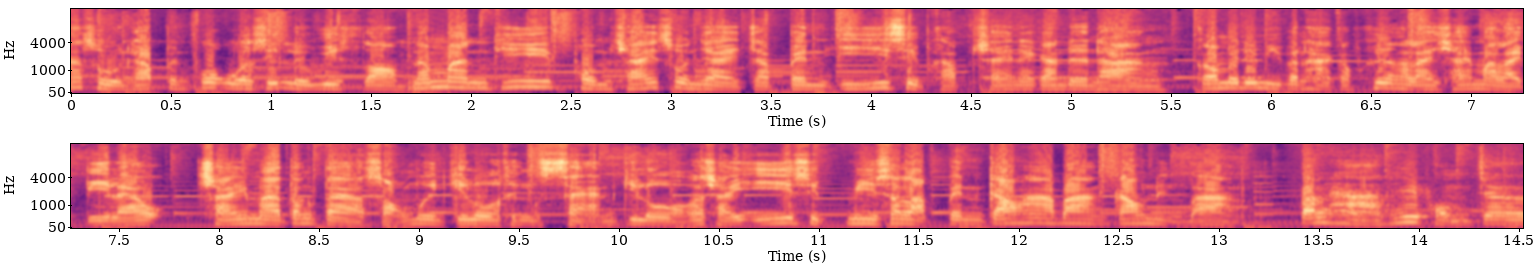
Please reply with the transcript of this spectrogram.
650 ครับ เป็นพวก v e r s i t หรือ Wisdom น้ำมันที่ผมใช้ส่วนใหญ่จะเป็น E20 ครับใช้ในการเดินทาง ก็ไม่ได้มีปัญหากับเครื่องอะไรใช้มาหลายปีแล้ว ใช้มาตั้งแต่ 20,000 กิโลถึงแสนกิโลก็ใช้ E20 มีสลับเป็น 95 บ้าง 91 บ้าง ปัญหาที่ผมเจอ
